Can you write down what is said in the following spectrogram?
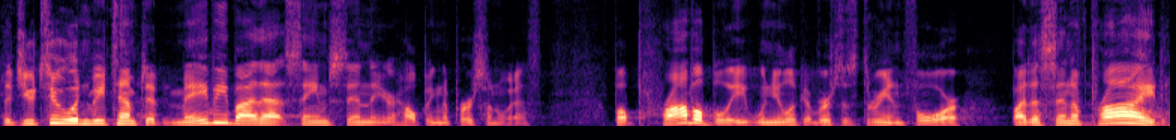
that you too wouldn't be tempted, maybe by that same sin that you're helping the person with, but probably, when you look at verses 3 and 4, by the sin of pride.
